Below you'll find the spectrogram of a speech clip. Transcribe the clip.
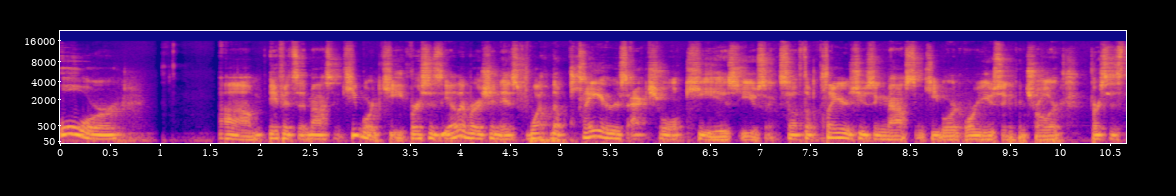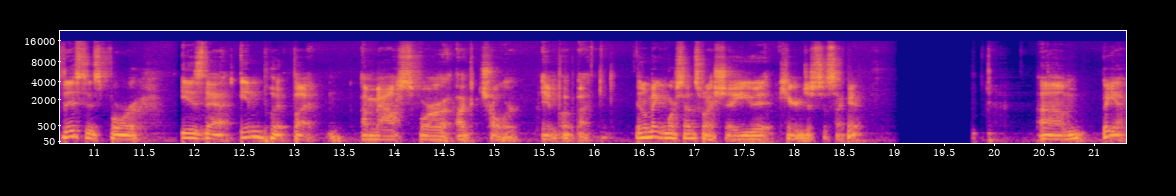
or um, if it's a mouse and keyboard key versus the other version is what the player's actual key is using. So if the player's using mouse and keyboard or using controller versus this is for is that input button a mouse or a controller input button. It'll make more sense when I show you it here in just a second. Um, but yeah,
